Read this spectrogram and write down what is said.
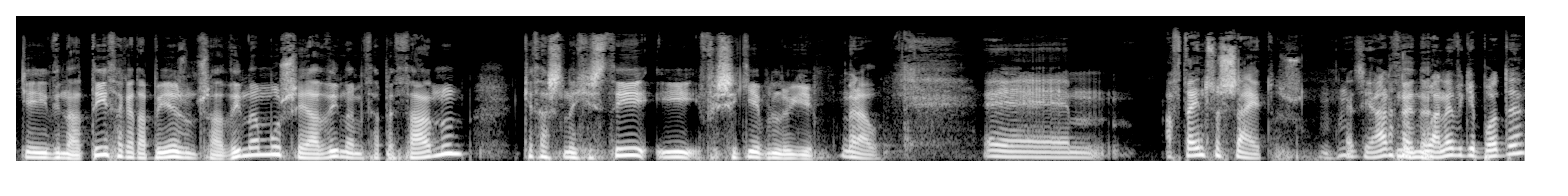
και οι δυνατοί θα καταπιέζουν τους αδύναμους, οι αδύναμοι θα πεθάνουν και θα συνεχιστεί η φυσική επιλογή. Μπράβο. Ε, αυτά είναι στο site τους. Έτσι, άρθρο Ναι, ναι. που ανέβηκε πότε;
